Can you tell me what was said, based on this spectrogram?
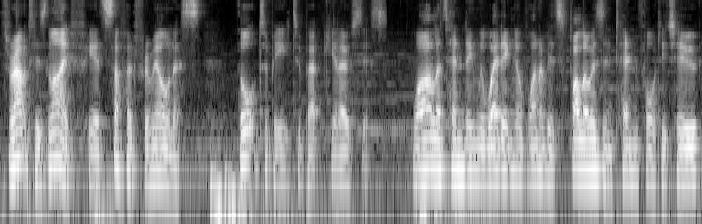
Throughout his life, he had suffered from illness, thought to be tuberculosis. While attending the wedding of one of his followers in 1042,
